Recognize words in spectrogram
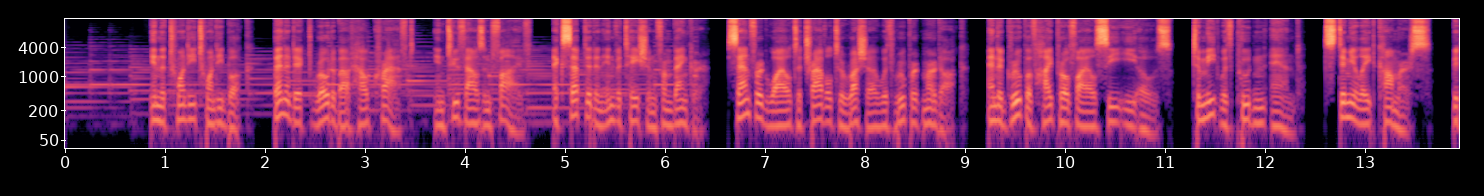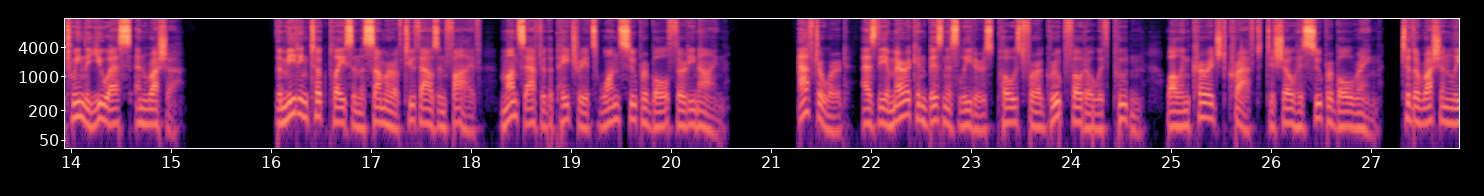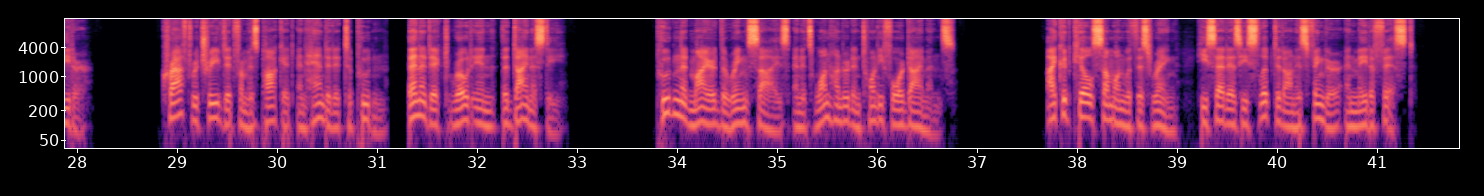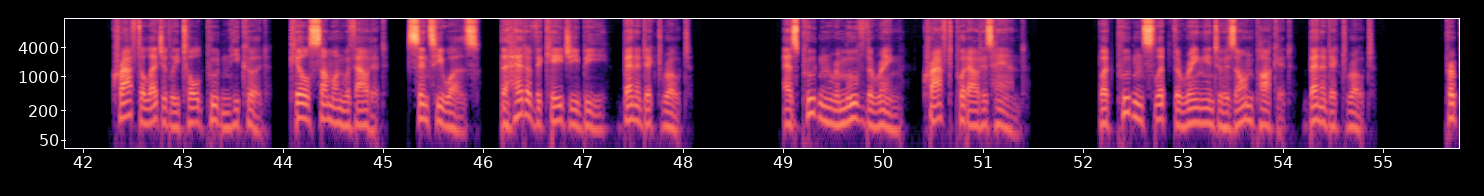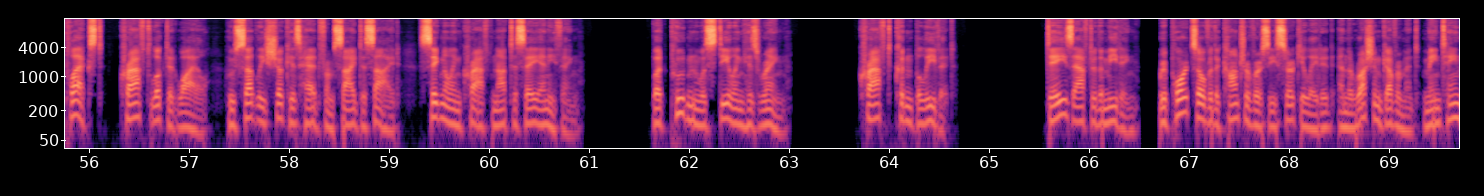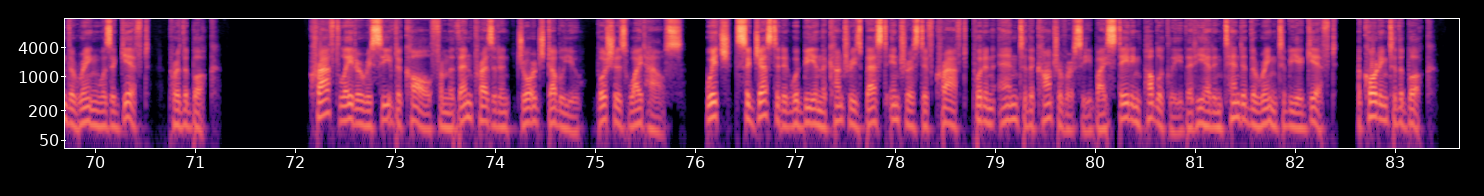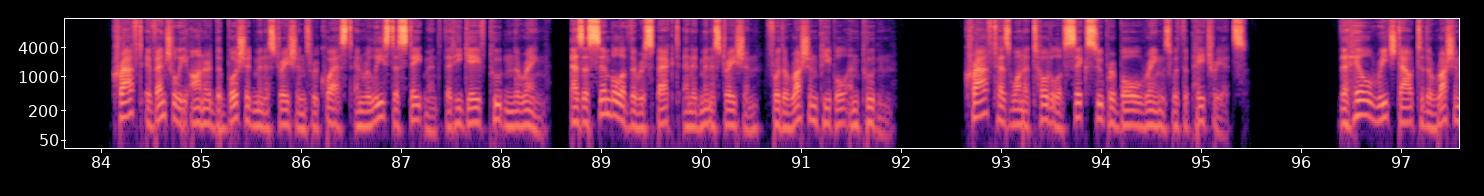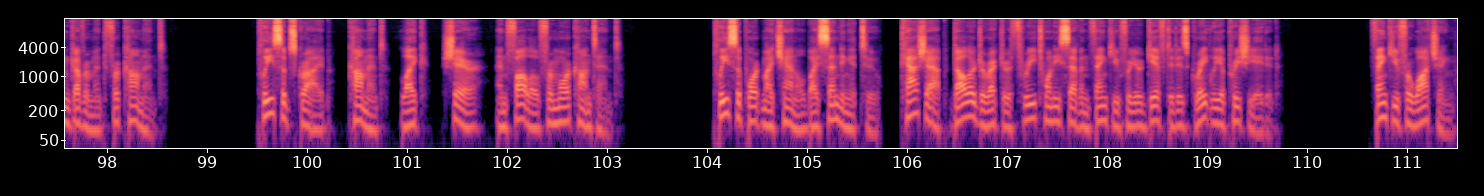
In the 2020 book, Benedict wrote about how Kraft, in 2005, accepted an invitation from banker Sanford Weill to travel to Russia with Rupert Murdoch and a group of high-profile CEOs to meet with Putin and stimulate commerce between the US and Russia. The meeting took place in the summer of 2005, months after the Patriots won Super Bowl 39. Afterward, as the American business leaders posed for a group photo with Putin, Weill encouraged Kraft to show his Super Bowl ring to the Russian leader. Kraft retrieved it from his pocket and handed it to Putin. Benedict wrote in The Dynasty. Putin admired the ring's size and its 124 diamonds. I could kill someone with this ring, he said as he slipped it on his finger and made a fist. Kraft allegedly told Putin he could kill someone without it, since he was the head of the KGB, Benedict wrote. As Putin removed the ring, Kraft put out his hand. But Putin slipped the ring into his own pocket, Benedict wrote. Perplexed, Kraft looked at Weill, who subtly shook his head from side to side, signaling Kraft not to say anything. But Putin was stealing his ring. Kraft couldn't believe it. Days after the meeting, reports over the controversy circulated and the Russian government maintained the ring was a gift, per the book. Kraft later received a call from the then President George W. Bush's White House, which suggested it would be in the country's best interest if Kraft put an end to the controversy by stating publicly that he had intended the ring to be a gift, according to the book. Kraft eventually honored the Bush administration's request and released a statement that he gave Putin the ring as a symbol of the respect and administration for the Russian people and Putin. Kraft has won a total of six Super Bowl rings with the Patriots. The Hill reached out to the Russian government for comment. Please subscribe, comment, like, share, and follow for more content. Please support my channel by sending it to Cash App Dollar Director 327 Thank you for your gift it is greatly appreciated. Thank you for watching.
